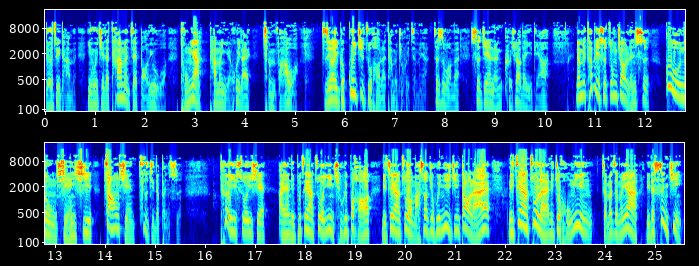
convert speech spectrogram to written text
得罪他们，因为觉得他们在保佑我，同样他们也会来惩罚我。只要一个规矩做好了，他们就会怎么样？这是我们世间人可笑的一点啊。那么，特别是宗教人士故弄玄虚，彰显自己的本事，特意说一些：“哎呀，你不这样做，运气会不好；你这样做，马上就会逆境到来；你这样做了，你就鸿运怎么怎么样，你的圣境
